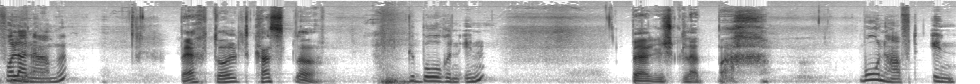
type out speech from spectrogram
voller Name, Berthold Kastner, geboren in, Bergisch Gladbach. Wohnhaft in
